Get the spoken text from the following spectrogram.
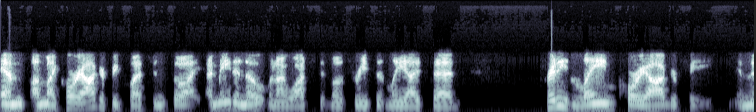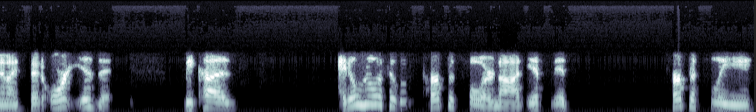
And on my choreography question, so I, I made a note when I watched it most recently. I said, pretty lame choreography. And then I said, or is it? Because I don't know if it was purposeful or not. If it's purposely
